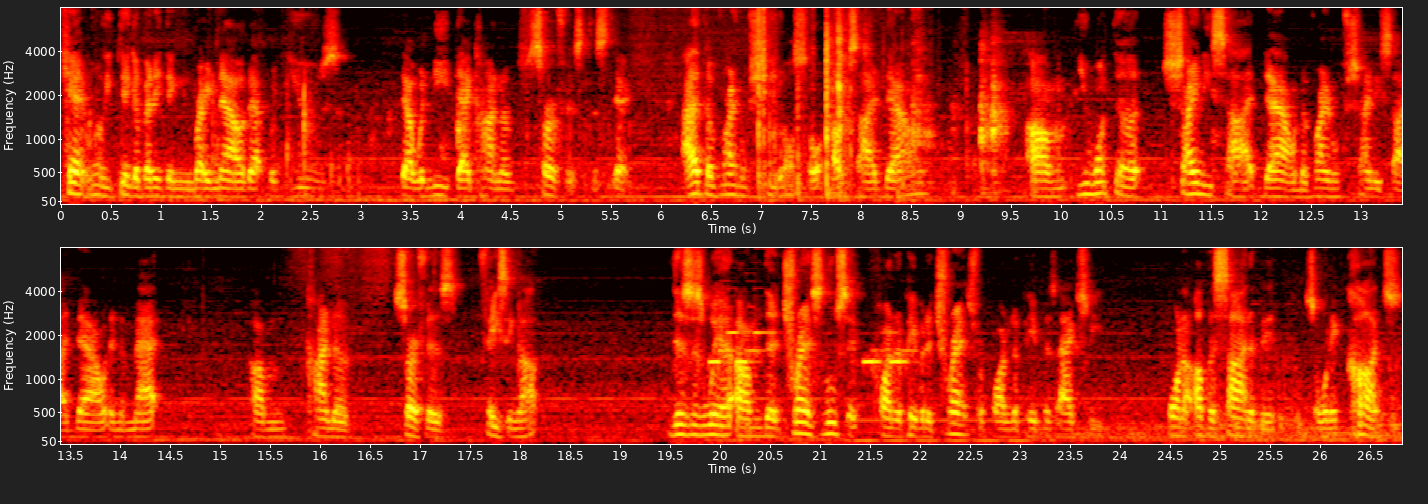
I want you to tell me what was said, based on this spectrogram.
Can't really think of anything right now that would use that would need that kind of surface to stick. I had the vinyl sheet also upside down. Um, you want the shiny side down, the vinyl shiny side down, and the matte um, kind of surface facing up. This is where um, the translucent part of the paper, the transfer part of the paper, is actually on the other side of it. So when it cuts,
